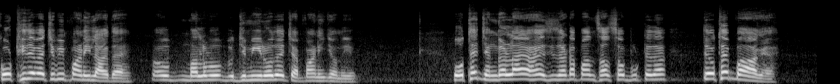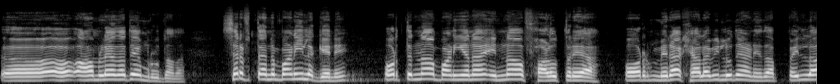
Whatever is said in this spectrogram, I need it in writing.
ਕੋਠੀ ਦੇ ਵਿੱਚ ਵੀ ਪਾਣੀ ਲੱਗਦਾ ਹੈ। ਉਹ ਮਤਲਬ ਜ਼ਮੀਨ ਉਹਦੇ ਚ ਪਾਣੀ ਚਾਉਂਦੀ ਹੈ। ਉੱਥੇ ਜੰਗਲ ਲਾਇਆ ਹੋਇਆ ਸੀ ਸਾਡਾ 5-700 ਬੂਟੇ ਦਾ, ਤੇ ਉੱਥੇ ਬਾਗ ਹੈ। ਆਮਲਿਆਂ ਦਾ ਤੇ ਅਮਰੂਦਾਂ ਦਾ। ਸਿਰਫ ਤਿੰਨ ਪਾਣੀ ਲੱਗੇ ਨੇ। ਔਰ ਤਿੰਨਾਂ ਪਾਣੀਆਂ ਨਾਲ ਇੰਨਾ ਫਲ ਉਤਰਿਆ। ਔਰ ਮੇਰਾ ਖਿਆਲ ਹੈ ਵੀ ਲੁਧਿਆਣੇ ਦਾ ਪਹਿਲਾ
